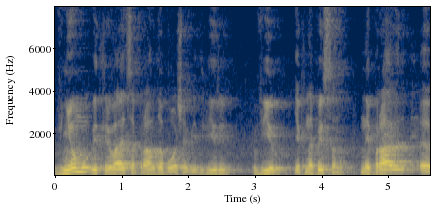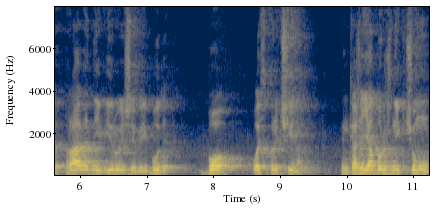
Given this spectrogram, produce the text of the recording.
В ньому відкривається правда Божа від віри в віру, як написано, «Неправед- е, вірою живий буде. Бо ось причина. Він каже, я боржник. Чому?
